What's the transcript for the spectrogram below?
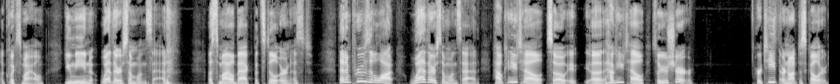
A quick smile. You mean whether someone's sad. A smile back, but still earnest. That improves it a lot whether someone's sad. How can you tell? So, it, uh, how can you tell? So you're sure. Her teeth are not discolored.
